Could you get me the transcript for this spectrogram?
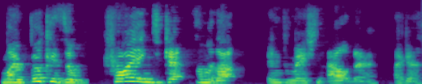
my book is a, trying to get some of that information out there, I guess.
